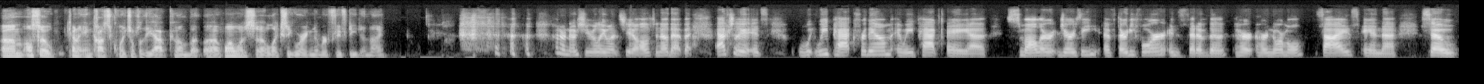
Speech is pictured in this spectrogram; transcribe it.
Um, also, kind of inconsequential to the outcome, but uh, why was uh, Lexi wearing number 50 tonight? I don't know if she really wants you all to know that, but actually, it's we, we pack for them, and we packed a uh, smaller jersey of 34 instead of the her her normal size, and uh, so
